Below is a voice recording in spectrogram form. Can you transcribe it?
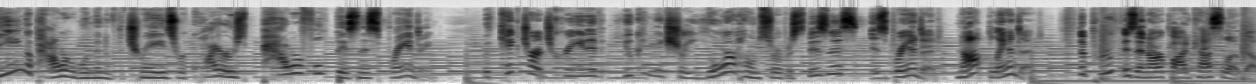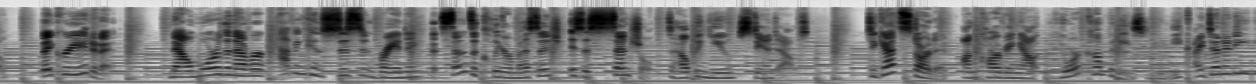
Being a power woman of the trades requires powerful business branding. With KickCharge Creative, you can make sure your home service business is branded, not blanded. The proof is in our podcast logo. They created it. Now, more than ever, having consistent branding that sends a clear message is essential to helping you stand out. To get started on carving out your company's unique identity,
